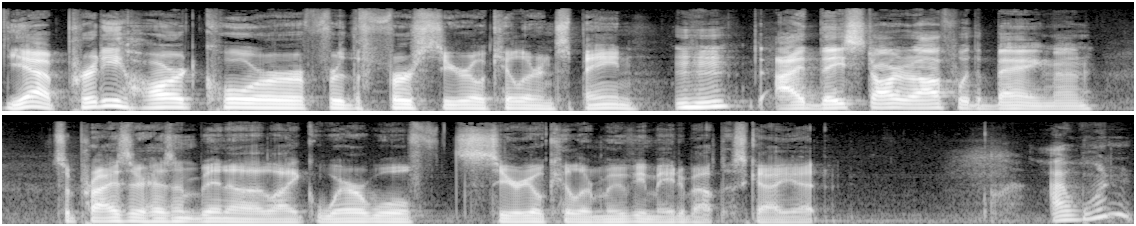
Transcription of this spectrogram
Yeah, pretty hardcore for the first serial killer in Spain. I they started off with a bang, man. Surprised there hasn't been a like werewolf serial killer movie made about this guy yet. I wonder,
